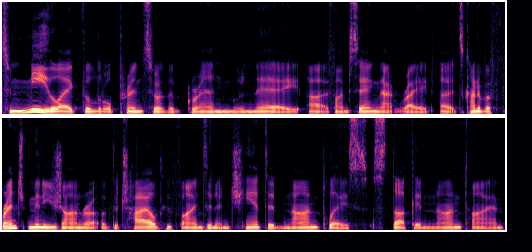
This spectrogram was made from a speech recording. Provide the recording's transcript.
to me like the Little Prince or the Grand Moulin, uh, if I'm saying that right. Uh, it's kind of a French mini genre of the child who finds an enchanted non place stuck in non time.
